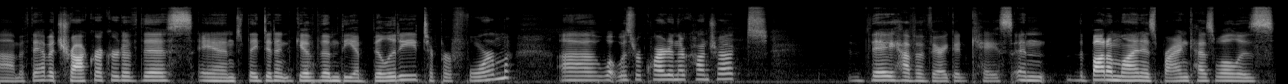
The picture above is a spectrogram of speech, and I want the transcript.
Um, if they have a track record of this and they didn't give them the ability to perform uh, what was required in their contract, they have a very good case. And the bottom line is Brian Caswell is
